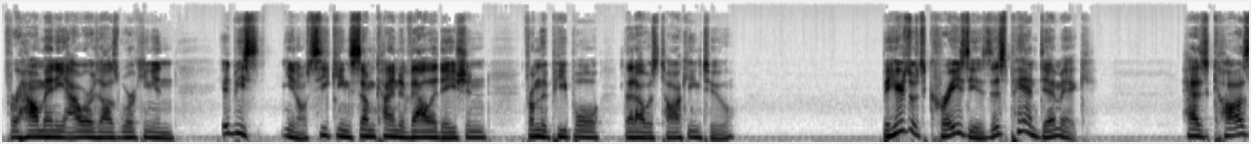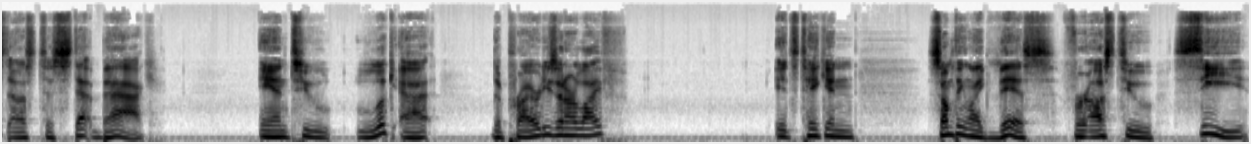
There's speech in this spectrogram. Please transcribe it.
for how many hours I was working and it'd be, you know, seeking some kind of validation from the people that I was talking to. But here's what's crazy is this pandemic has caused us to step back and to look at the priorities in our life. It's taken something like this for us to see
